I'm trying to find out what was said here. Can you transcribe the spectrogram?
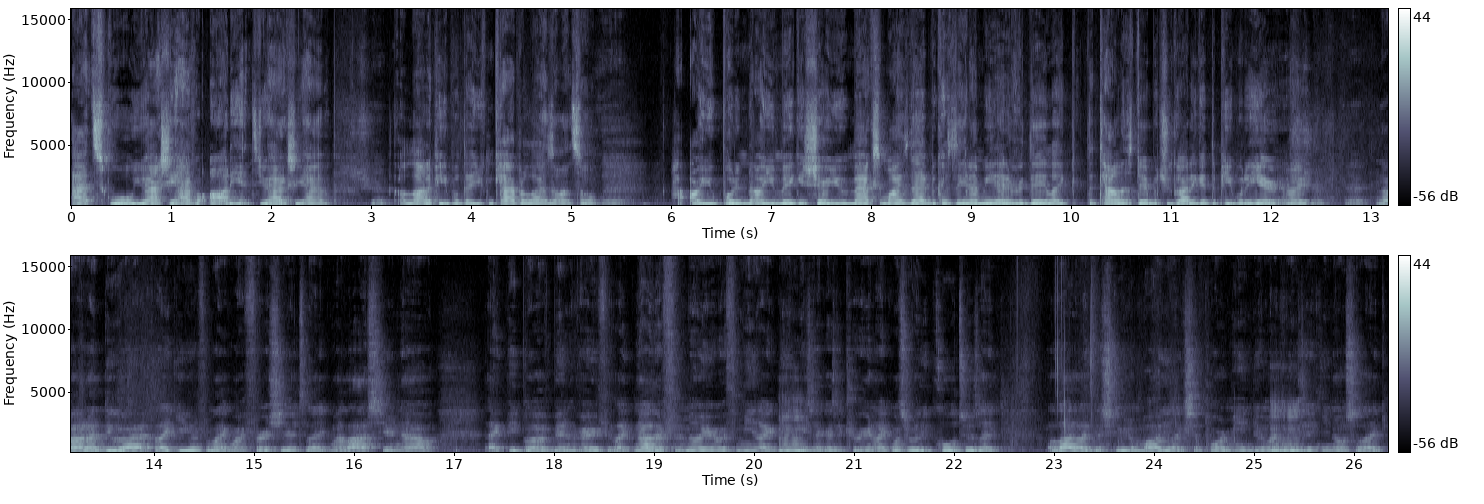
at school you actually have an audience you actually have Sure. a lot of people that you can capitalize on so how- are you putting are you making sure you maximize that because you know what I mean at the end of the day like the talent's there but you got to get the people to hear it right True. Yeah. No, and I do. I like even from like my first year to like my last year now, like people have been very like now they're familiar with me like doing mm-hmm. music as a career. And like what's really cool too is like a lot of like the student body like support me and do my music. You know, so like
